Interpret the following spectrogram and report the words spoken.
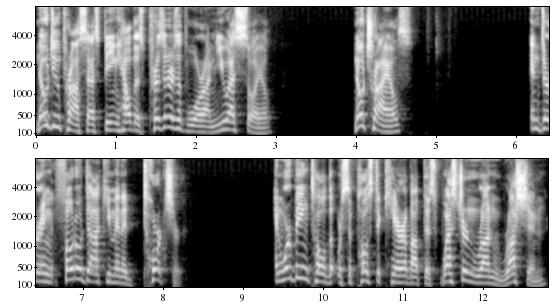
No due process, being held as prisoners of war on U.S. soil, no trials, enduring photo documented torture. And we're being told that we're supposed to care about this Western run Russian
